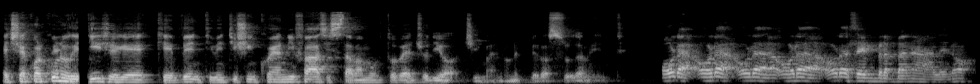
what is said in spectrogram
E c'è qualcuno che dice che, che 20-25 anni fa si stava molto peggio di oggi, ma non è vero assolutamente ora, ora, ora, ora, ora sembra banale, no?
